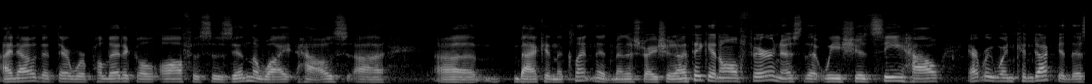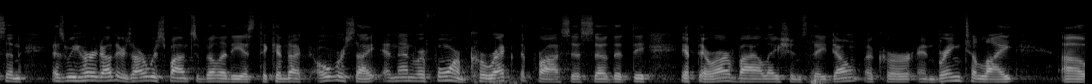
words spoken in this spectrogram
I know that there were political offices in the White House uh, uh, back in the Clinton administration. I think in all fairness that we should see how everyone conducted this. And as we heard others, our responsibility is to conduct oversight and then reform, correct the process so that the, if there are violations, they don't occur and bring to light uh,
